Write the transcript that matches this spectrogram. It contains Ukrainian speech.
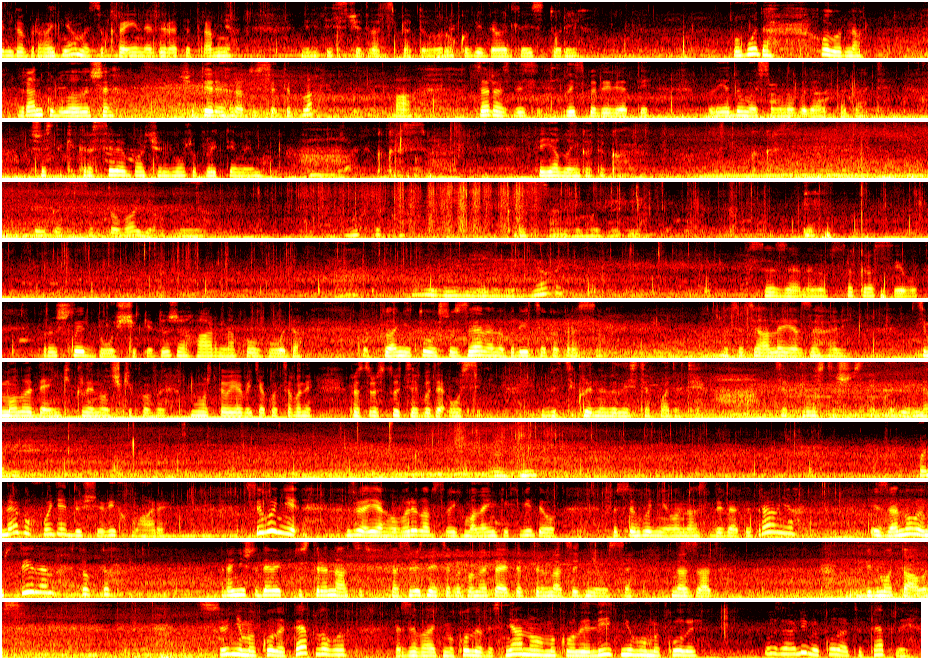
Всім доброго дня, ми з України 9 травня 2025 року. Відео для історії. Погода холодна. Зранку було лише 4 градуси тепла, а зараз десь близько 9. Але я думаю, що воно буде опадати. Щось таке красиве бачу, не можу пройти мимо. А, яка красива. Це яблунька така. Яка красива. Це якась сортова яблуня. Ось така краса неймовірна. Ай-яй-яй-яй-яй. Все зелено, все красиво. Пройшли дощики, дуже гарна погода. В плані того, що зелено, подивіться, яка краса. Оце ця алея взагалі. Ці молоденькі клиночки пове. Можете уявити, як оце вони розростуться і буде осінь. І будуть ці клинові листя падати. Це просто щось неймовірне буде. Угу. По небу ходять дощові хмари. Сьогодні, вже я говорила в своїх маленьких відео, що сьогодні у нас 9 травня і за новим стилем, тобто раніше 9 плюс 13, у нас різниця, ви пам'ятаєте, 13 днів усе назад відмоталось. Сьогодні Миколи теплого, називають Миколи весняного, Миколи літнього, Миколи. Ну, взагалі Микола тут теплий.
